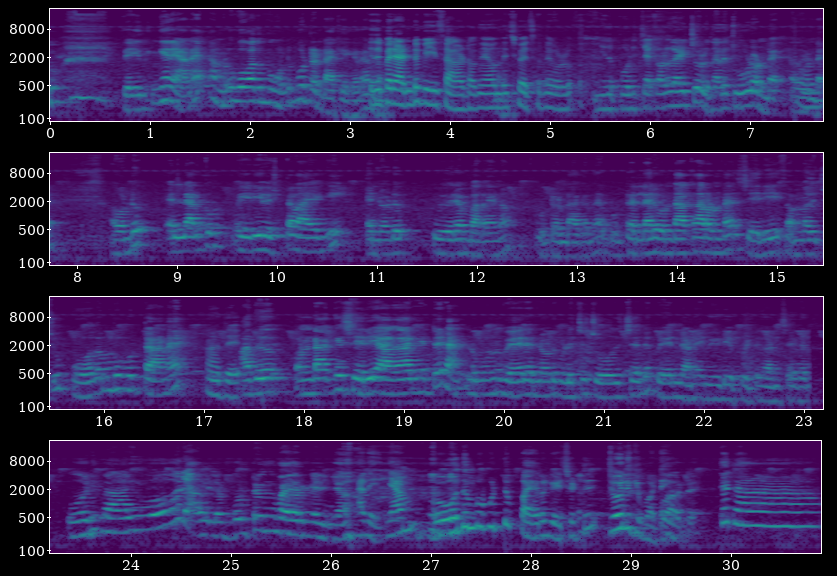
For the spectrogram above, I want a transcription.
ഇങ്ങനെയാണ് നമ്മൾ ഗോതമ്പ് കൊണ്ട് പുട്ടുണ്ടാക്കിയേക്കുന്നത് ഇതിപ്പോ രണ്ട് പീസാട്ടോ ഞാൻ ഒന്നിച്ച് വെച്ചതേ ഉള്ളൂ. ഇത് പൊടിച്ചൊക്കെ അവൾ കഴിച്ചോളൂ. നല്ല ചൂടുണ്ട് അതുകൊണ്ട്. അതുകൊണ്ട് എല്ലാവർക്കും വീഡിയോ ഇഷ്ടമായെങ്കിൽ എന്നോട് വിവരം പറയണം. പുട്ടുണ്ടാക്കുന്നത് പുട്ട് എല്ലാവരും ഉണ്ടാക്കാറുണ്ട്. ശരി സമ്മതിച്ചു. ഗോതമ്പ് പുട്ടാണ്. അതെ. അത് ഉണ്ടാക്കി ശരിയാകാഞ്ഞിട്ട് രണ്ട് മൂന്ന് പേര് എന്നോട് വിളിച്ച് ചോദിച്ചതിന്റെ പേരിലാണ് ഈ വീഡിയോ ഇപ്പൊ ഇട്ട് കാണിച്ചേക്കുന്നത്. ഓടി വായോ രാവിലെ പുട്ടും പയറും കഴിക്കാം. അതെ ഞാൻ ഗോതമ്പ് പുട്ട് പയറ് കഴിച്ചിട്ട് ജോലിക്ക് പോട്ടെ. പോട്ടെ. ടാറ്റാ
